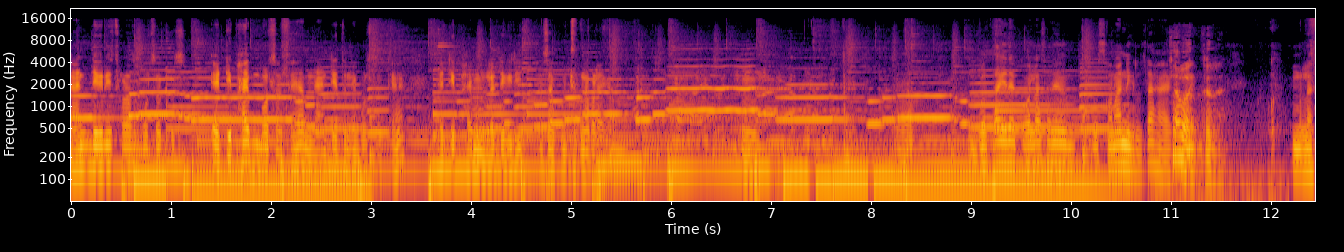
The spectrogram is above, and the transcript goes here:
नाइन्टी डिग्री थोड़ा सा बोल सकते एट्टी फाइव बोल सकते हैं हम, नाइन्टी तो नहीं बोल सकते हैं एट्टी फाइव मतलब डिग्री, ऐसा कुछ झुकना पड़ेगा। बोलता है इधर कोयला से सोना निकलता है क्या बात कर रहे हैं? मतलब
